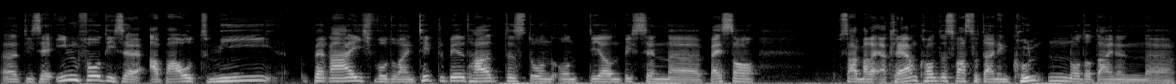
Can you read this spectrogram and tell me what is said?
äh, diese Info, diese About Me Bereich, wo du ein Titelbild haltest und, und dir ein bisschen äh, besser sag mal, erklären konntest, was du deinen Kunden oder deinen äh,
